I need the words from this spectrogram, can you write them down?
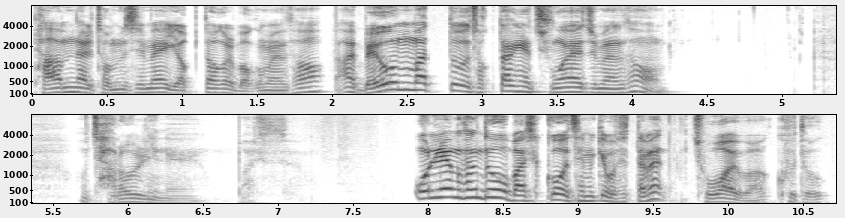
다음날 점심에 엽떡을 먹으면서 아, 매운맛도 적당히 중화해주면서 어, 잘 어울리네. 맛있어요. 오늘 영상도 맛있고 재밌게 보셨다면 좋아요와 구독,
